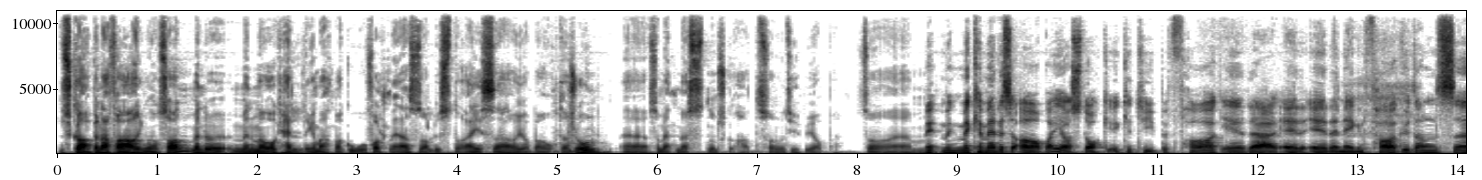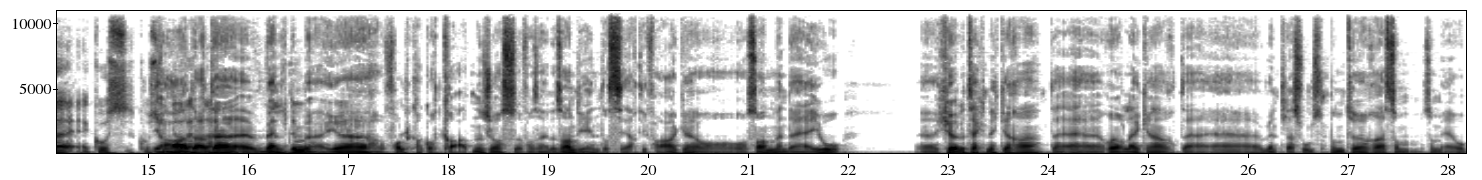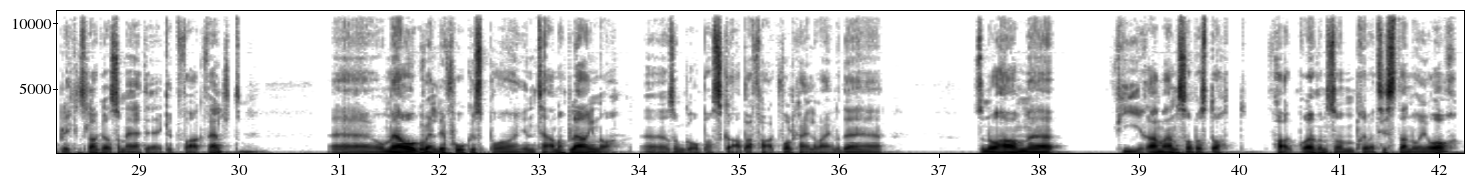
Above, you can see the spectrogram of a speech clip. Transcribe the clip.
Du skaper en erfaring og sånn, men, du, men vi er òg heldige med at vi har gode folk med oss som har lyst til å reise og jobbe i rotasjon, eh, som er et must når du skal ha sånne type jobber. Så, um, men, men, men, hvem er det som arbeider hos dere? Hvilken type fag er det? Er, er det en egen fagutdannelse? Hvordan, hvordan ja, det, det, er veldig mye Folk har gått gradene hos oss, for å si det sånn. De er interessert i faget og, og sånn, men det er jo kjøleteknikere, det er rørleggere, det er ventilasjonsmontører som, som er, og blikkenslagere, som er et eget fagfelt. Mm. Eh, og vi har òg veldig fokus på internopplæring nå, eh, som går på å skape fagfolk hele veien. Det, så nå har vi fire mann som har bestått fagprøven som privatister nå i år.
